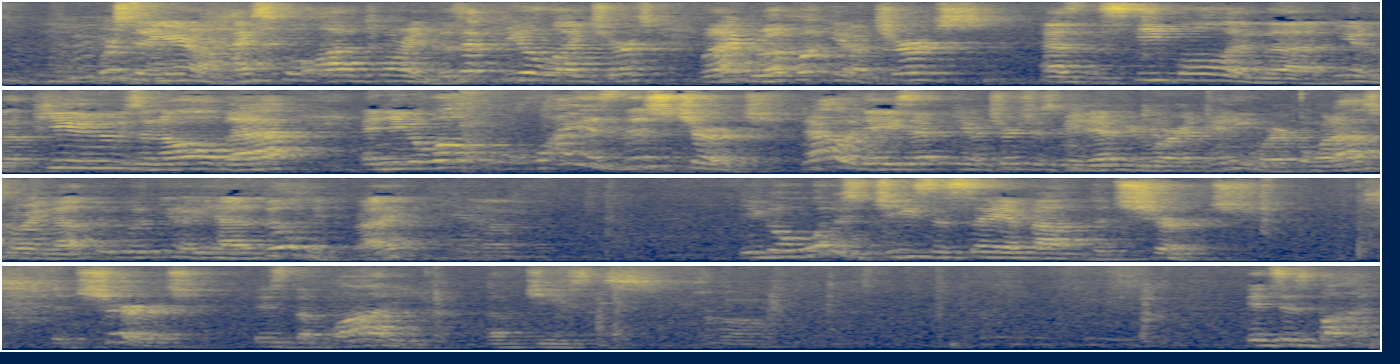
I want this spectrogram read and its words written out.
We're sitting here in a high school auditorium. Does that feel like church? When I grew up, you know, church has the steeple and the, you know, the pews and all that. And you go, well, why is this church? Nowadays, you know, churches meet everywhere and anywhere. But when I was growing up, it was, you know, you had a building, right? You go, what does Jesus say about the church? The church is the body of Jesus. It's his body.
